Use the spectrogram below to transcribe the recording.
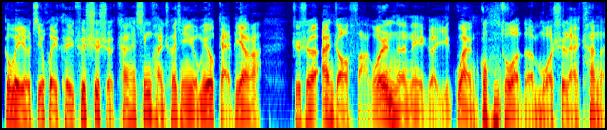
各位有机会可以去试试，看看新款车型有没有改变啊。只是按照法国人的那个一贯工作的模式来看呢，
